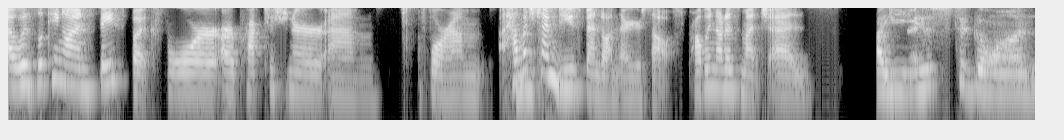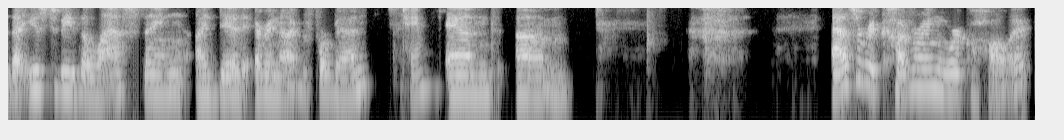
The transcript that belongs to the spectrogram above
i was looking on facebook for our practitioner um, forum. How mm-hmm. much time do you spend on there yourself? Probably not as much as i used to go on that used to be the last thing i did every night before bed. Okay. And um, as a recovering workaholic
